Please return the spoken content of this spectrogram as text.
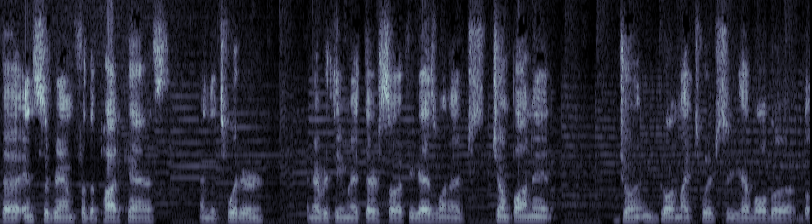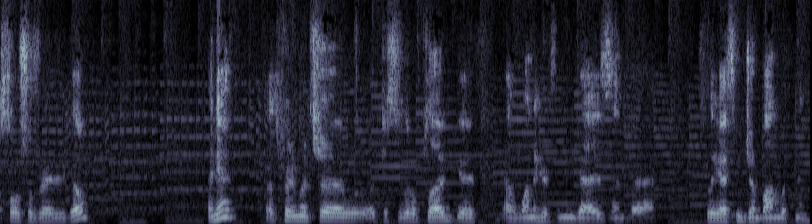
the Instagram for the podcast and the Twitter and everything right there. So if you guys want to just jump on it, join go on my Twitch so you have all the, the socials ready to go. And yeah, that's pretty much uh, just a little plug. If I want to hear from you guys, and uh, so you guys can jump on with me.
